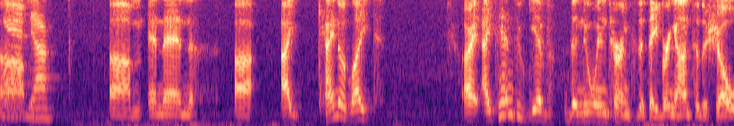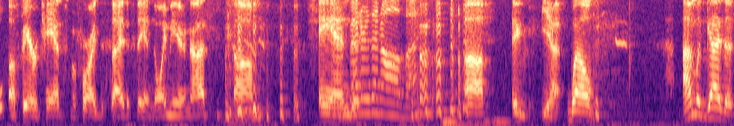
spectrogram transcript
Yes. Um, Yeah. Um, and then uh, I kind of liked. All right, I tend to give the new interns that they bring onto the show a fair chance before I decide if they annoy me or not. Um, and Better than all of us. uh, ex- yeah, well, I'm a guy that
